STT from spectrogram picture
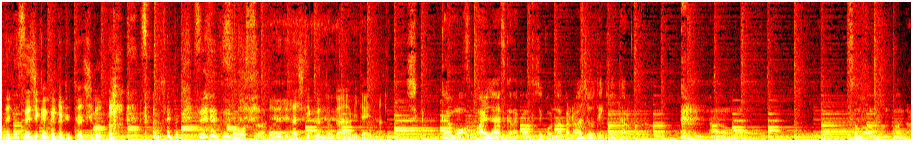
俺が数時間かけてた仕事。3分ですぐそうっすよね。これで出してくんのがみたいな。しかもあれじゃないですか。なんか私これなんかラジオで聞いたのかな。あのそのなんだ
